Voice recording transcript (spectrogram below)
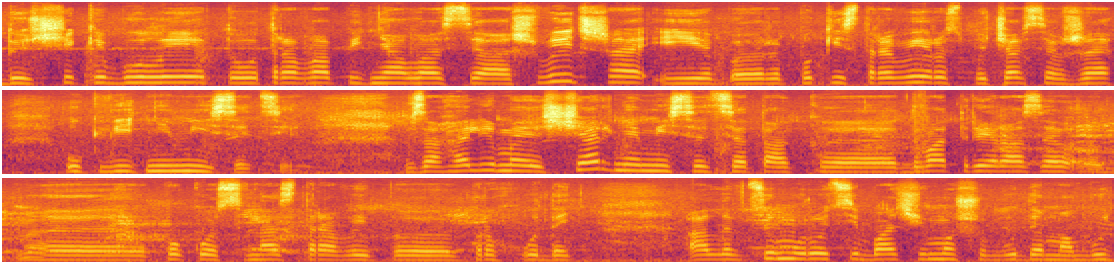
Дощики були, то трава піднялася швидше, і е, покіс трави розпочався вже у квітні місяці. Взагалі ми з червня місяця так е, два-три рази е, покос в нас трави е, проходить. Але в цьому році бачимо, що буде, мабуть,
